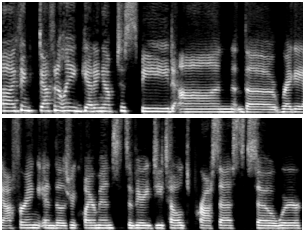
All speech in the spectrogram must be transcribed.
I think definitely getting up to speed on the Reg A offering and those requirements. It's a very detailed process, so we're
